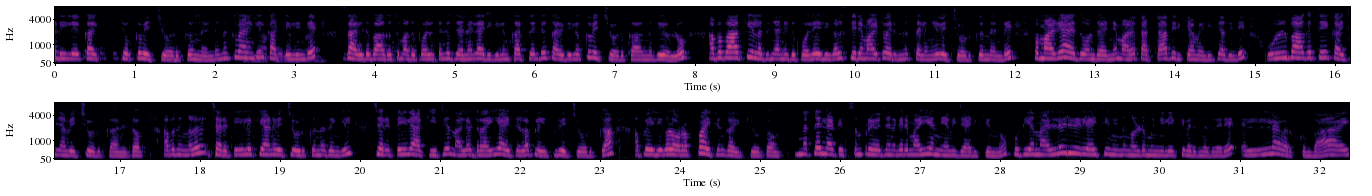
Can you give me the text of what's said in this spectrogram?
അടിയിലേക്കായിട്ടൊക്കെ വെച്ച് കൊടുക്കുന്നുണ്ട്. നിങ്ങൾക്ക് വേണമെങ്കിൽ കട്ടിലിന്റെ സൈഡ് ഭാഗത്തും അതുപോലെ തന്നെ ജനലരികിലും കട്ടിലിന്റെ സൈഡിലൊക്കെ വെച്ച് കൊടുക്കാവുന്നതേ ഉള്ളൂ. അപ്പോൾ ബാക്കിയുള്ളത് ഞാൻ ഇതുപോലെ എലികൾ സ്ഥിരമായിട്ട് വരുന്ന സ്ഥലങ്ങളിൽ വെച്ച് കൊടുക്കുന്നുണ്ട്. ഇപ്പോൾ മഴ ആയതുകൊണ്ട് തന്നെ മഴ തട്ടാതിരിക്കാൻ വേണ്ടിയിട്ട് അതിന്റെ ഉൾഭാഗത്തേക്കായിട്ട് ഞാൻ വെച്ച് കൊടുക്കുകയാണ് കേട്ടോ അപ്പോൾ നിങ്ങൾ ചിരട്ടയിലൊക്കെയാണ് വെച്ച് കൊടുക്കുന്നതെങ്കിൽ ചിരട്ടയിലാക്കിയിട്ട് നല്ല ഡ്രൈ ആയിട്ടുള്ള പ്ലേസിൽ വെച്ച് കൊടുക്കുക. അപ്പോൾ എലികൾ ഉറപ്പായിട്ടും കഴിക്കും കേട്ടോ ഇന്നത്തെ എല്ലാ ടിപ്സും പ്രയോജനകരമായി എന്ന് ഞാൻ വിചാരിക്കുന്നു. പുതിയ നല്ലൊരു വീഡിയോ ആയിട്ട് ഇനി നിങ്ങളുടെ മുന്നിലേക്ക് വരുന്നത് വരെ എല്ലാവർക്കും ബായ്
